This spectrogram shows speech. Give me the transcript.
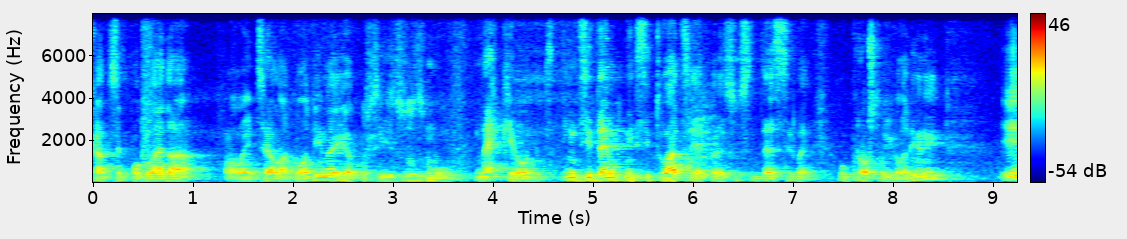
kad se pogleda ovaj, cela godina i ako se izuzmu neke od incidentnih situacija koje su se desile u prošloj godini i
